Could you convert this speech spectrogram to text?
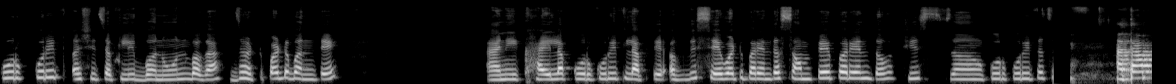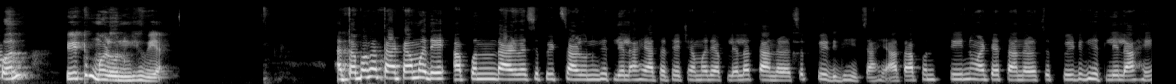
कुरकुरीत अशी चकली बनवून बघा. झटपट बनते. आणि खायला कुरकुरीत लागते. अगदी शेवटपर्यंत संपेपर्यंत ही कुरकुरीतच. आता आपण पीठ मळून घेऊया. आता बघा ताटामध्ये आपण डाळव्याचं पीठ चाळून घेतलेलं आहे. आता त्याच्यामध्ये आपल्याला तांदळाचं पीठ घ्यायचं आहे. आता आपण तीन वाट्या तांदळाचं पीठ घेतलेलं आहे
